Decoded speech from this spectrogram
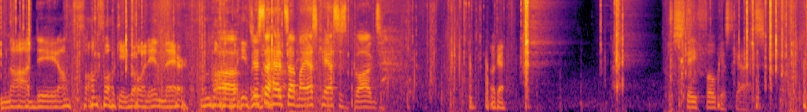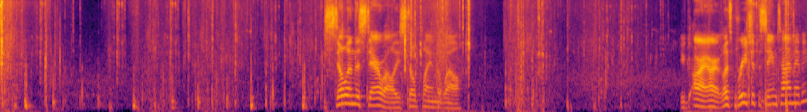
Nah, dude. I'm I'm fucking going in there. I'm not Uh, just a heads up, my SKS is bugged. Okay. Just stay focused, guys. Still in the stairwell. He's still playing the well. You, all right, all right. Let's breach at the same time, maybe.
